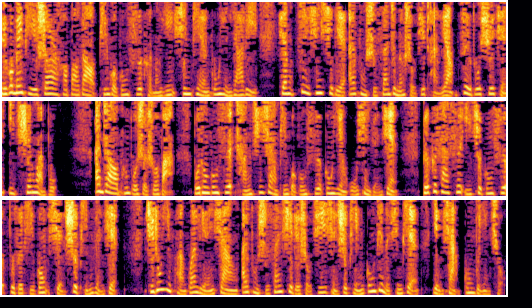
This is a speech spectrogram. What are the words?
美国媒体十二号报道苹果公司可能因芯片供应压力将最新系列 iphone 十三智能手机产量最多削减一千万部。按照彭博社说法博通公司长期向苹果公司供应无线元件德克萨斯仪器公司负责提供显示屏元件其中一款关联向 iphone 十三系列手机显示屏供电的芯片眼下供不应求。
